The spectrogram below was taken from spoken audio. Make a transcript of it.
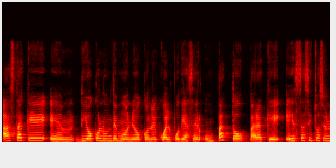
Hasta que em, dio con un demonio con el cual podía hacer un pacto para que esa situación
